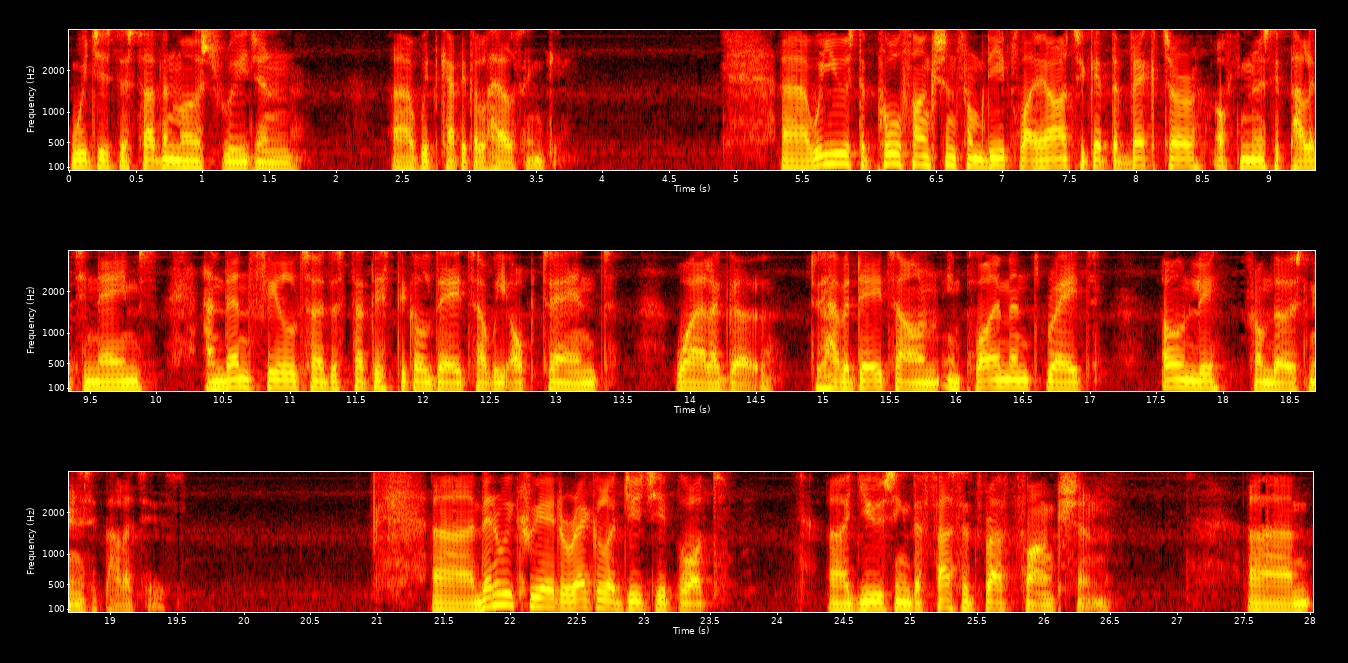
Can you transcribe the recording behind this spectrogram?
which is the southernmost region uh, with capital Helsinki. Uh, we use the pull function from dplyr to get the vector of municipality names and then filter the statistical data we obtained while ago to have a data on employment rate only from those municipalities. Uh, then we create a regular ggplot uh, using the facet wrap function um,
